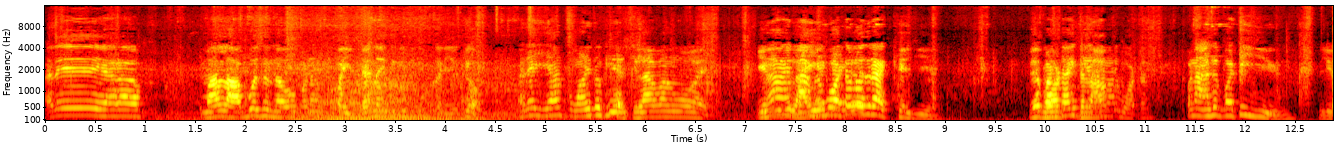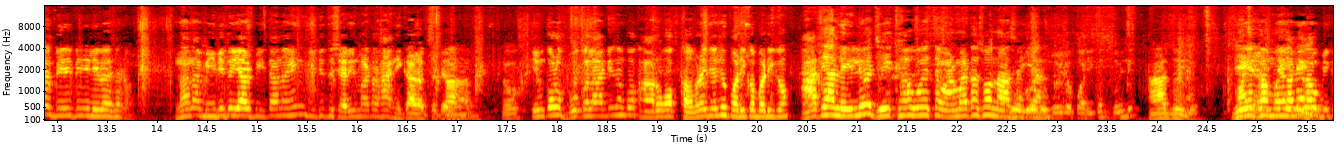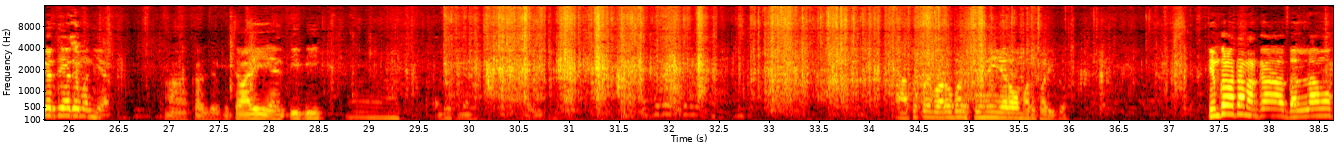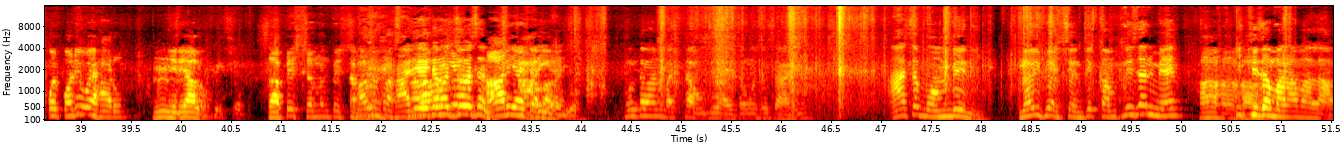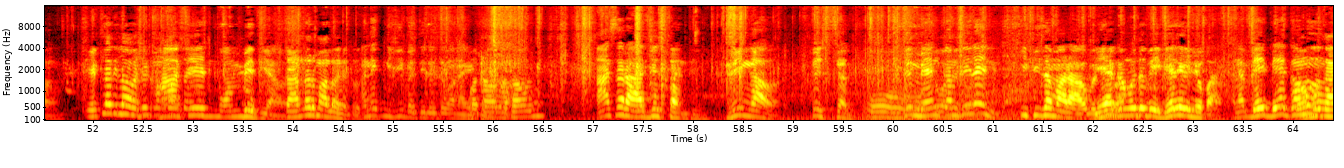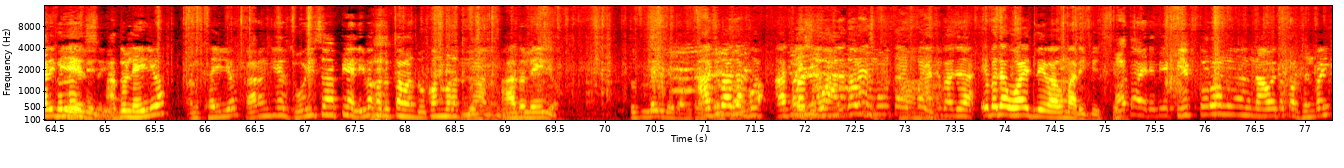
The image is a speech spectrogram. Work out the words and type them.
અરે યાર માલ લાવવો છે નવો પણ પૈસા નહીં શું કરીએ કયો અરે યાર પાણી તો ઘેરથી લાવવાનું હોય એ બધું લાવીએ બોટલો જ રાખીએ છીએ બોટલ બોટલ પણ આજે પટી ગયું બે બે લેવા છોડો ના ના બીડી તો યાર પીતા નહીં બીડી તો શરીર માટે હાનિકારક છે એમ કરો ભૂખ લાગી છે કોક હારો કોક ખવડાવી દેજો પડીકો પડીકો. હા ત્યાં લઈ લો જે ખાવ હોય તમારા માટે શું ના છે યાર. જોઈ લો પડીકો જોઈ લો. હા જોઈ લો. જે ખાવ મને પેલા મને બીકર થયા મને યાર. હા કરજો તમારી એલપીપી આ તો કોઈ બરોબર છે નહીં યાર અમર પડીકો. કેમ કરો તમારા ગલ્લામાં કોઈ પડ્યું હોય હારું? એ રહ્યા સાપેશ ચમન પે તમારું સારી આઈટમ જ છે સારી આઈટમ હું તમને બતાવું બે આઈટમો છે સારી. આ છે બોમ્બે ની નવી ફેશન જે કંપની છે ને મેન હા હા ઈથી જ મારા માલ આવે. એટલા લાવો છે હા છે બોમ્બે થી આવે. સ્ટાન્ડર્ડ માલ છે તો. અને બીજી બધી રીતે બનાવી બતાવો બતાવો. આ છે રાજસ્થાનથી રિંગ આવે સ્પેશિયલ. જે મેન કંપની ને જ આવે બે ગમો તો બે બે લઈ લો અને બે બે ગમો તારી બે લઈ. આ તો લઈ લ્યો. અને ખાઈ લ્યો. કારણ કે યાર જોઈ છે પહેલી વખત તમારી દુકાન જ આ તો લઈ લ્યો. પીસ હા તો આઈને બે પેક કરો ને ના હોય તો કરશન ભાઈ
